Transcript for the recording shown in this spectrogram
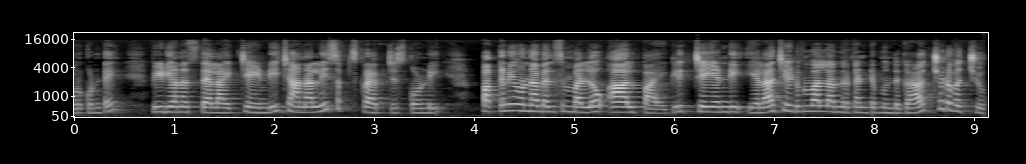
కోరుకుంటే వీడియో నచ్చితే లైక్ చేయండి ఛానల్ని సబ్స్క్రైబ్ చేసుకోండి. పక్కనే ఉన్న బెల్ సింబల్లో ఆల్ పై క్లిక్ చేయండి. ఎలా చేయడం వల్ల అందరికంటే ముందుగా చూడవచ్చు.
